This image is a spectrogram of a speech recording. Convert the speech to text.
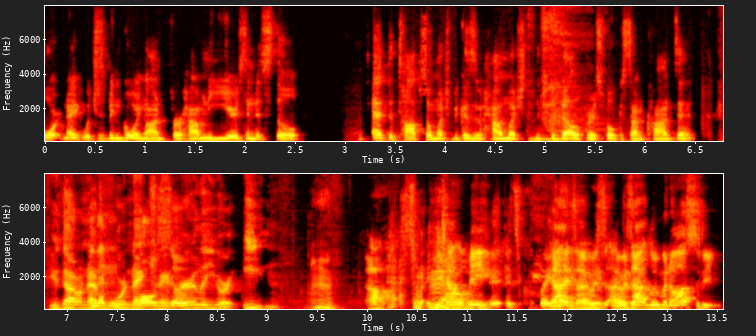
Fortnite, which has been going on for how many years and it's still at the top so much because of how much the developers focus on content. If you got on that Fortnite also, train early, you are eating. Mm. Oh, what, you're yeah. telling me, it's crazy, guys. I was I was at Luminosity,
